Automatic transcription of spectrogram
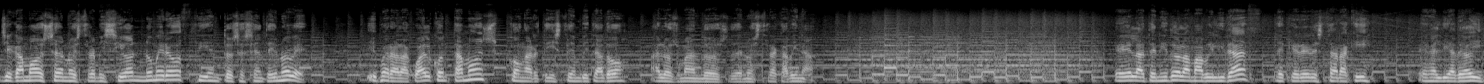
llegamos a nuestra misión número 169 y para la cual contamos con artista invitado a los mandos de nuestra cabina. Él ha tenido la amabilidad de querer estar aquí en el día de hoy,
